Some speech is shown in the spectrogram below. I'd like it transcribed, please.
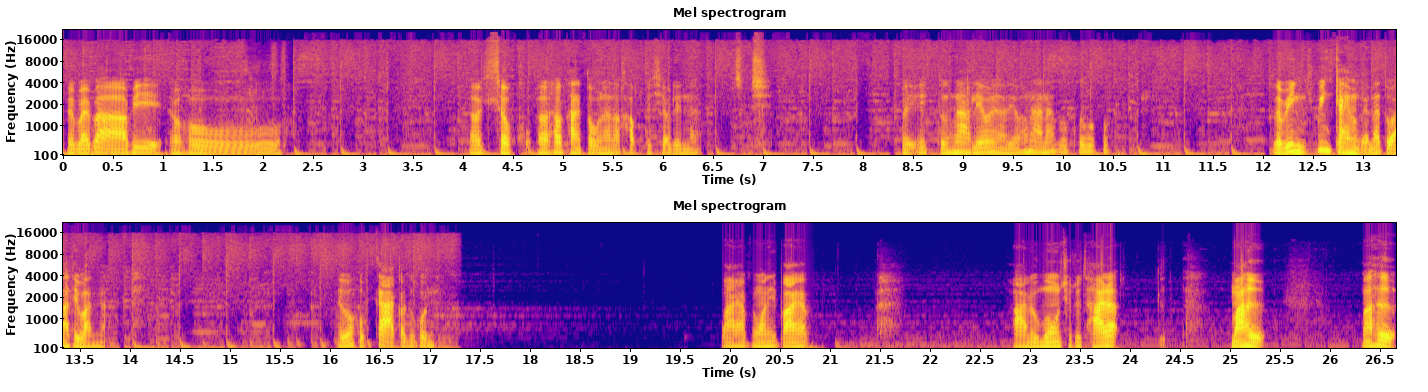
เกินไปเปล่าพี่โอ้โหเราชอบเราชอบทางตรงนะเราขับไปเฉียวเล่นนะเฮ้ยเอ้ยตรงหน้าเลี้ยวนะเลี้ยวข้างหน้านะปุ๊บปุ๊บปุ๊บเราวิ่งวิ่งไกลเหมือนกันนะตัวอาร์ติวันอะหรือว่าผมกากก็ทุกคน ไปครับจังหวะนี้ไปครับ ผ่านอุโมงค์จุดสุดท้ายแล้ว มาเหอะ มาเหอะ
